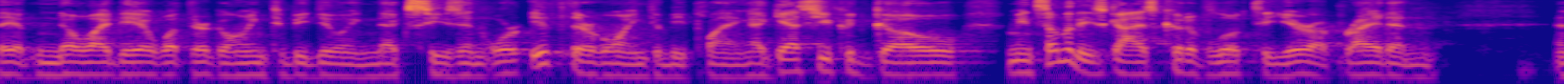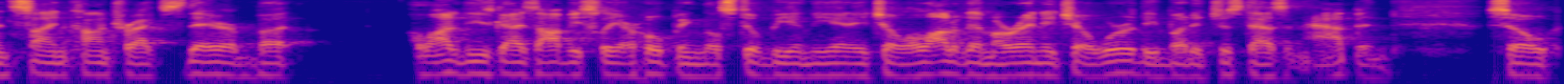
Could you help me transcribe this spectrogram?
They have no idea what they're going to be doing next season or if they're going to be playing. I guess you could go. I mean, some of these guys could have looked to Europe, right, and and signed contracts there, but a lot of these guys obviously are hoping they'll still be in the NHL. A lot of them are NHL worthy, but it just hasn't happened. So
